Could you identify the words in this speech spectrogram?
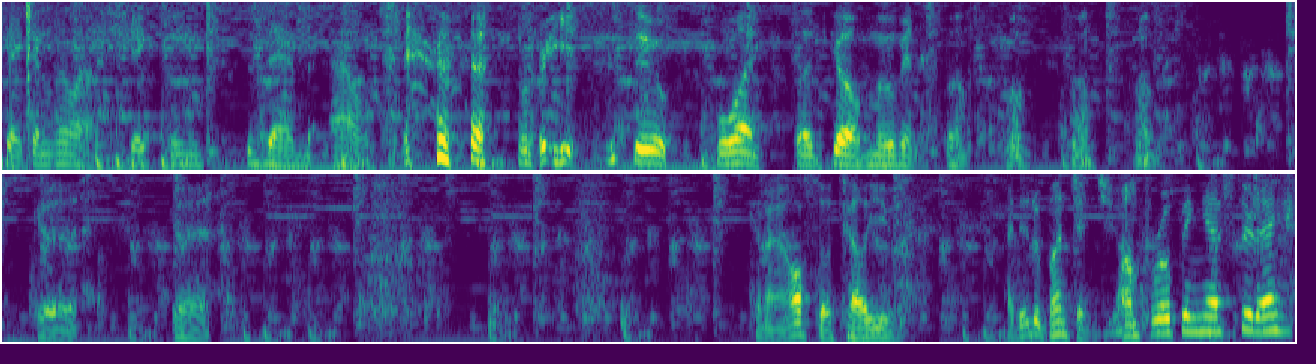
Shaking them out. Shaking them out. Three, two, one. Let's go. Moving. Boom, boom, boom, boom. Good. Good. Can I also tell you, I did a bunch of jump roping yesterday.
